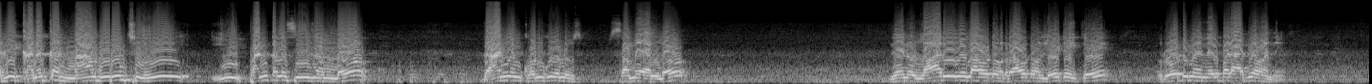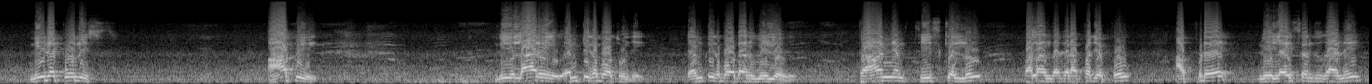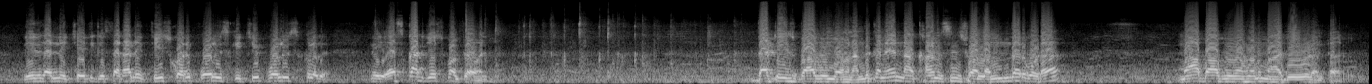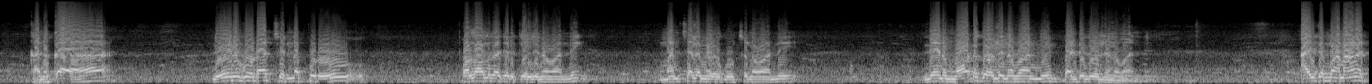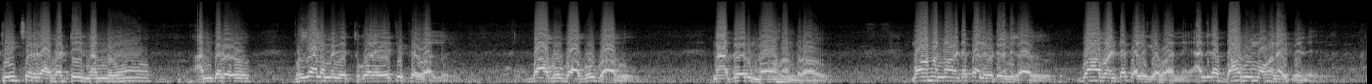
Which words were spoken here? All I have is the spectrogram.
అది కనుక నా గురించి ఈ పంటల సీజన్లో ధాన్యం కొనుగోలు సమయాల్లో నేను లారీలు రావడం రావడం లేట్ అయితే రోడ్డు మీద నిలబడి ఆపేవాడిని నేనే పోలీస్. ఆపి. నీ లారీ ఎంటిక పోతుంది. ఎంటిక పోవడానికి వీల్లేదు ధాన్యం తీసుకెళ్ళు పలానా దగ్గర అప్పచెప్పు. అప్పుడే నీ లైసెన్స్ కానీ నీది చేతికి ఇస్తానని తీసుకొని పోలీస్కి ఇచ్చి పోలీసులు ఎస్కాట్ చేసి పంపామండి దట్ ఈజ్ బాబు మోహన్ అందుకనే నా కాన్ఫిడెన్స్ వాళ్ళందరూ కూడా మా బాబు మోహన్ మా దేవుడు అంటారు. కనుక నేను కూడా చిన్నప్పుడు పొలాల దగ్గరికి వెళ్ళిన వాడిని మంచాల మీద కూర్చున్న వాడిని నేను మోట తోలిన వాడిని బండి తోలిన వాడిని అయితే మా నాన్న టీచర్ కాబట్టి నన్ను అందరూ భుజాల మీద ఎత్తుకొని తిప్పేవాళ్ళు బాబు బాబు బాబు. నా పేరు మోహన్ రావు మోహన్ రావు అంటే పలికేటోని కాదు. బాబు అంటే పలికేవాడిని అందుకే బాబు మోహన్ అయిపోయింది.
